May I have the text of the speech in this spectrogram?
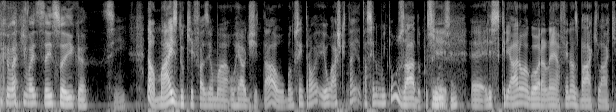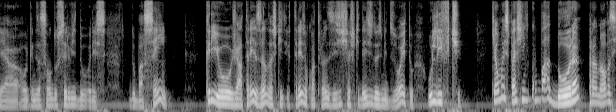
Como é que vai ser isso aí, cara? Sim. Não, mais do que fazer uma, o real digital, o Banco Central eu acho que está tá sendo muito ousado, porque sim. é, eles criaram agora né, a FENASBAC lá, que é a organização dos servidores do Bacen, criou já há três anos, acho que três ou quatro anos, existe acho que desde 2018, o LIFT, que é uma espécie de incubadora para novas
